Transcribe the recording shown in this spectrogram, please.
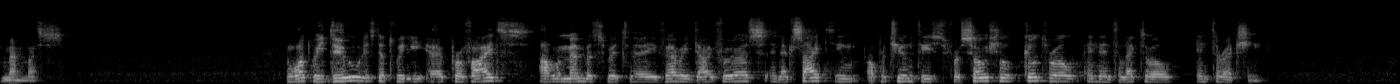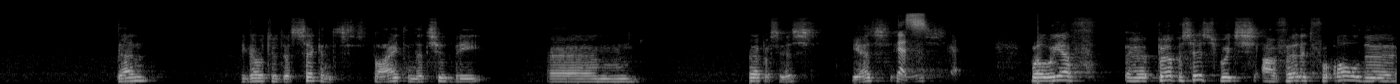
members. And what we do is that we uh, provide our members with a very diverse and exciting opportunities for social, cultural and intellectual interaction. Then we go to the second slide and that should be um, purposes. Yes? Yes. Well, we have uh, purposes which are valid for all the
